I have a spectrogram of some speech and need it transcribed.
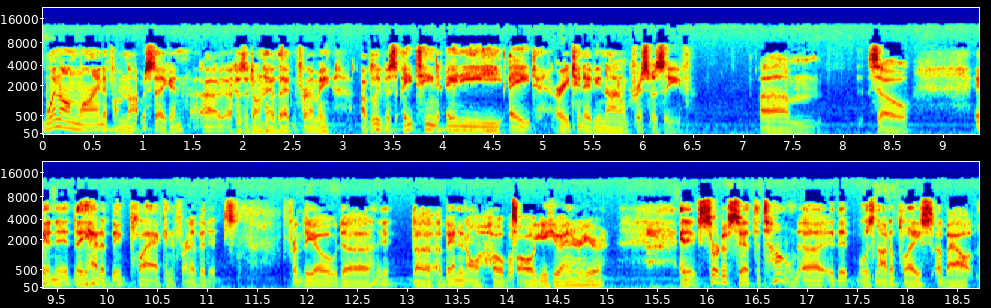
went online, if I'm not mistaken, because I don't have that in front of me. I believe it's 1888 or 1889 on Christmas Eve. Um, so, and it, they had a big plaque in front of it. It's from the old uh, it, the abandon all hope, all you who enter here, and it sort of set the tone. Uh, it, it was not a place about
